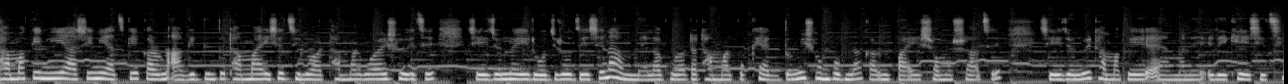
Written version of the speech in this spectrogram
ঠাম্মাকে নিয়ে আসেনি আজকে কারণ আগের দিন তো ঠাম্মা এসেছিল আর ঠাম্মার বয়স হয়েছে। সেই জন্য এই রোজ রোজ এসে না মেলা ঘোরাটা ঠাম্মার পক্ষে একদমই সম্ভব না, কারণ পায়ের সমস্যা আছে। সেই জন্যই ঠাম্মাকে মানে রেখে এসেছি।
